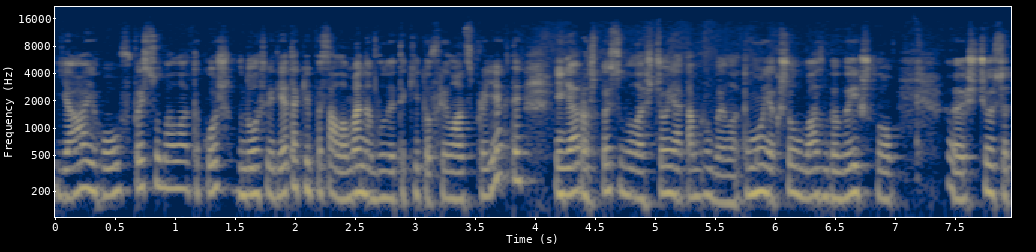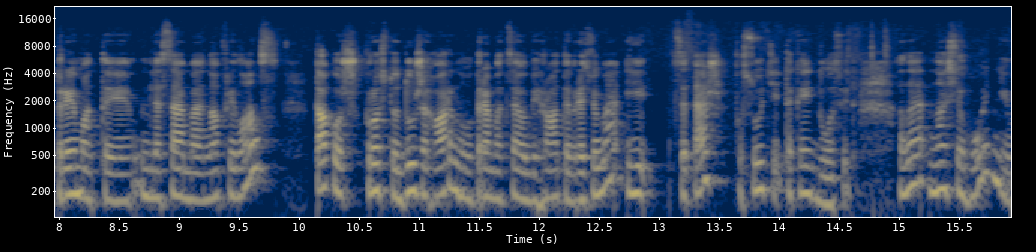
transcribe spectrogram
я його вписувала також в досвід. Я так і писала, у мене були такі-то фріланс-проєкти, і я розписувала, що я там робила. Тому, якщо у вас би вийшло е, щось отримати для себе на фріланс, також просто дуже гарно треба це обіграти в резюме, і це теж по суті такий досвід. Але на сьогодні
